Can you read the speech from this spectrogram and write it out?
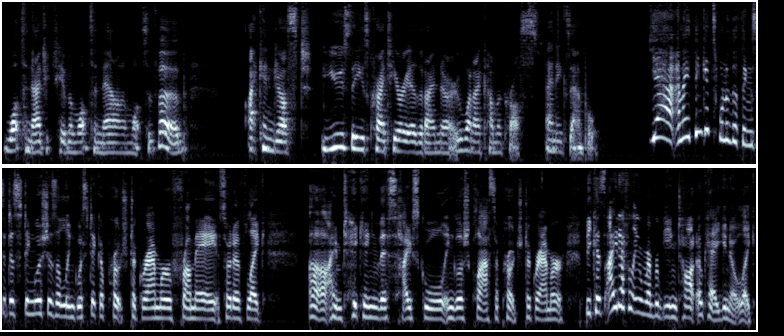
what's an adjective and what's a noun and what's a verb. I can just use these criteria that I know when I come across an example. Yeah, and I think it's one of the things that distinguishes a linguistic approach to grammar from a sort of like, uh, I'm taking this high school English class approach to grammar. Because I definitely remember being taught, okay, you know, like,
